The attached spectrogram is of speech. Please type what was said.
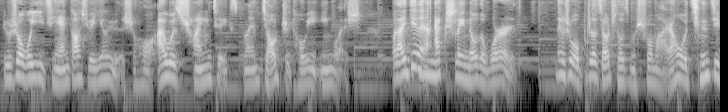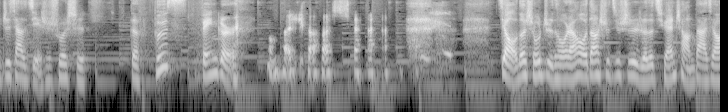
比如说我以前刚学英语的时候，I was trying to explain 脚趾头 in English, but I didn't 嗯 actually know the word。那个时候我不知道脚趾头怎么说嘛，然后我情急之下的解释说是 the foot's finger。Oh my gosh. 脚的手指头，然后我当时就是惹得全场大笑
